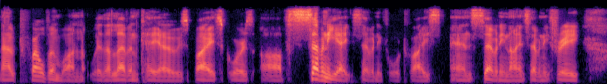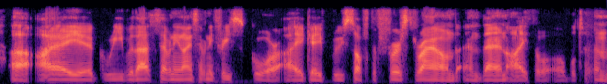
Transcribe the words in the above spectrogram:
now 12 and 1 with 11 KOs by scores of 78 74 twice and 79 73. Uh, I agree with that 79 73 score. I gave Brusov the first round, and then I thought Oberlton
